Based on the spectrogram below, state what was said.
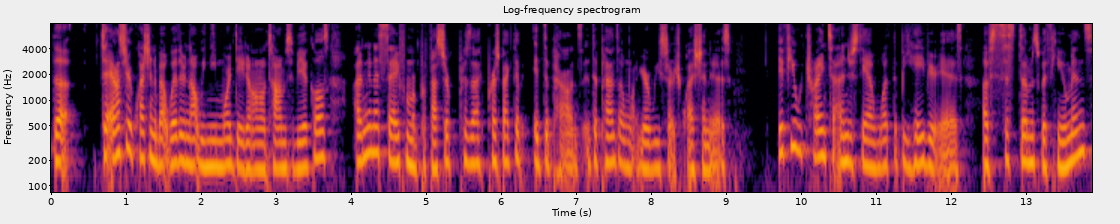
the to answer your question about whether or not we need more data on autonomous vehicles, I'm going to say from a professor perspective, it depends. It depends on what your research question is. if you're trying to understand what the behavior is of systems with humans,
